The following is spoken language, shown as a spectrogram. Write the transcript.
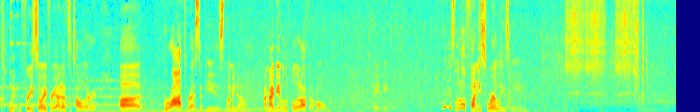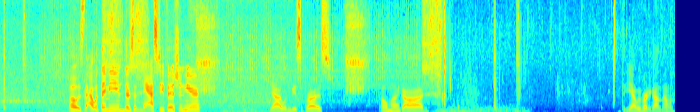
gluten-free, soy-free, I know it's a tall order, uh, broth recipes, let me know. I might be able to pull it off at home. Maybe. What do these little funny swirlies mean? Oh, is that what they mean? There's a nasty fish in here? Yeah, I wouldn't be surprised. Oh my god. Yeah, we've already gotten that one.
